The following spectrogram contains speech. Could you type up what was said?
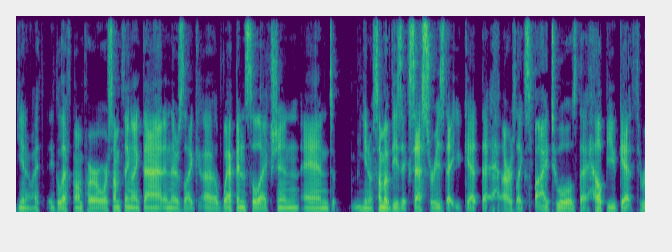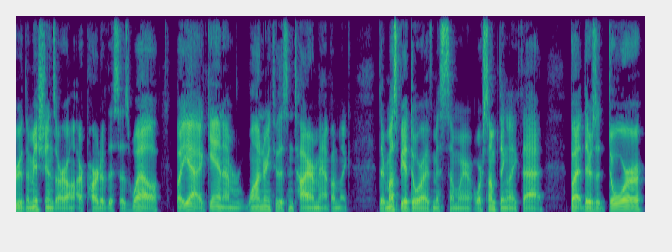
you know left bumper or something like that and there's like a weapon selection and you know some of these accessories that you get that are like spy tools that help you get through the missions are are part of this as well. But yeah, again, I'm wandering through this entire map. I'm like there must be a door I've missed somewhere or something like that. But there's a door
